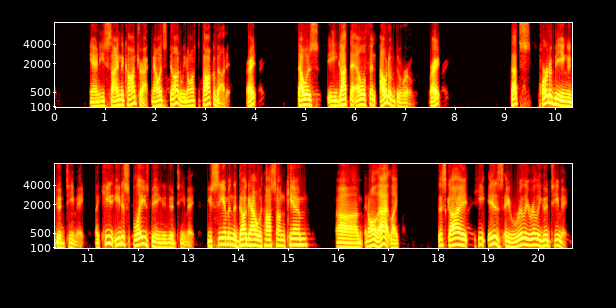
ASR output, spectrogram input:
And he signed the contract. Now it's done. We don't have to talk about it, right? That was he got the elephant out of the room, right? That's part of being a good teammate. Like he he displays being a good teammate. You see him in the dugout with Ha-Seong Kim um, and all that. Like this guy, he is a really, really good teammate.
